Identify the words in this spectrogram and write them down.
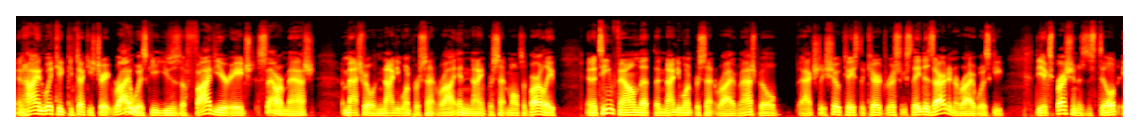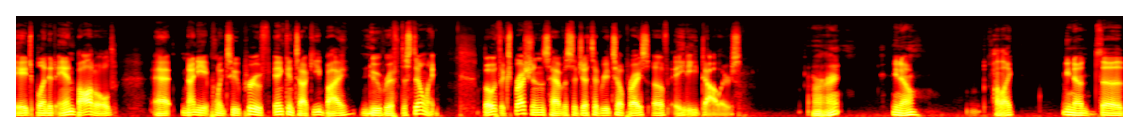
And High n' Wicked Kentucky Straight Rye Whiskey uses a five year aged sour mash, a mash bill of 91% rye and 9% malted barley. And a team found that the 91% rye mash bill actually showcased the characteristics they desired in a rye whiskey. The expression is distilled, aged, blended, and bottled at 98.2 proof in Kentucky by New Riff Distilling. Both expressions have a suggested retail price of $80. All right. You know, I like, you know, the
